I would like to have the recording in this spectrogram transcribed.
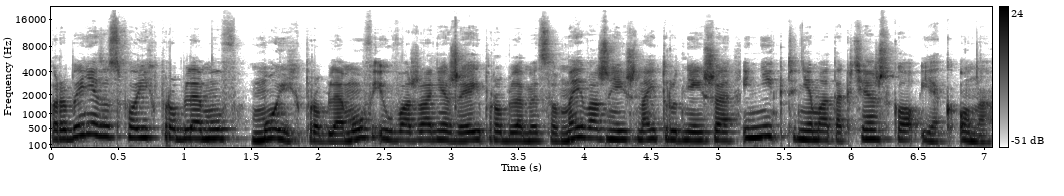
Robienie ze swoich problemów moich problemów i uważanie, że jej problemy są najważniejsze, najtrudniejsze i nikt nie ma tak ciężko jak ona.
